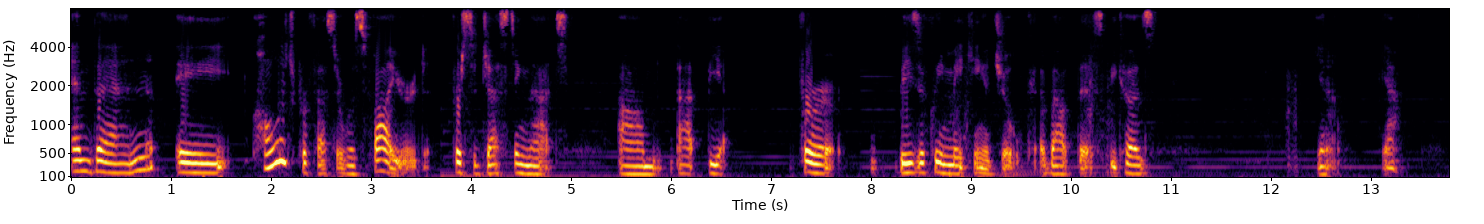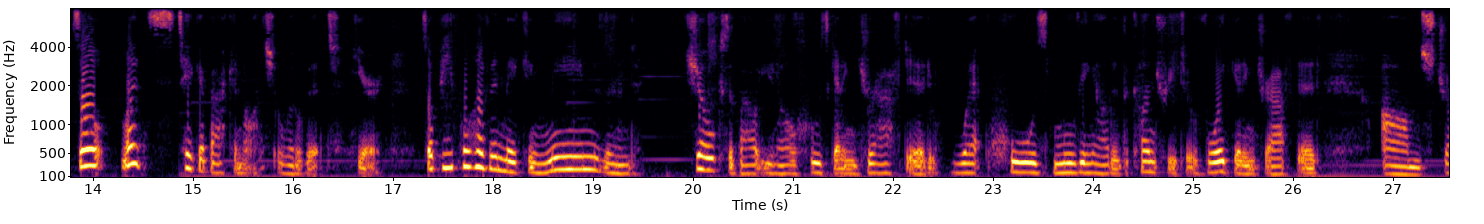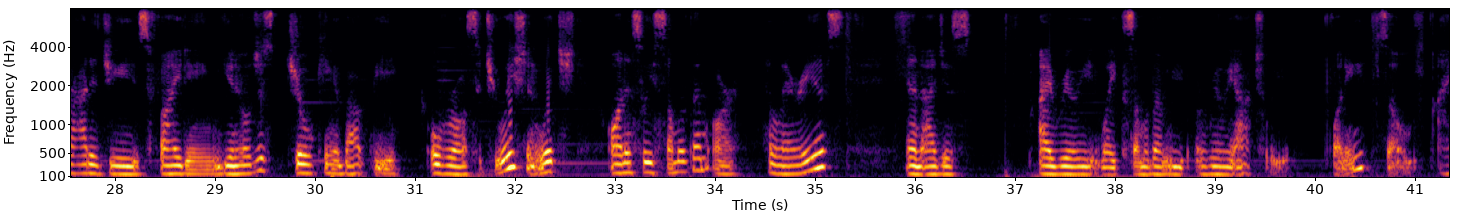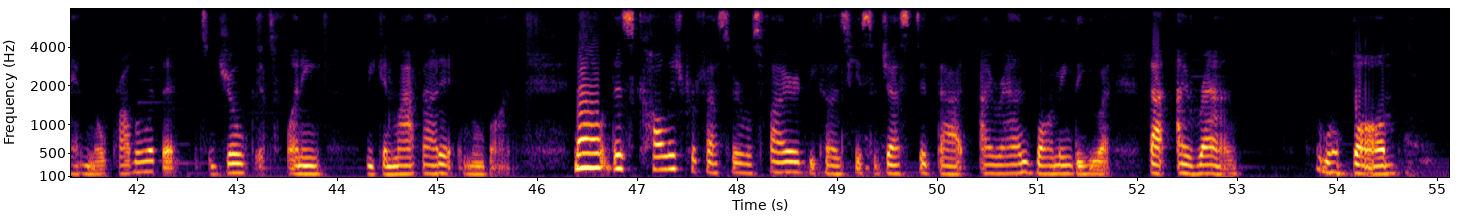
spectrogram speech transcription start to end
And then a college professor was fired for suggesting that um, that the for basically making a joke about this because you know so let's take it back a notch a little bit here so people have been making memes and jokes about you know who's getting drafted who's moving out of the country to avoid getting drafted um, strategies, fighting, you know, just joking about the overall situation, which honestly, some of them are hilarious. And I just, I really like some of them are really actually funny. So I have no problem with it. It's a joke, it's funny. We can laugh at it and move on. Now, this college professor was fired because he suggested that Iran bombing the US, that Iran will bomb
